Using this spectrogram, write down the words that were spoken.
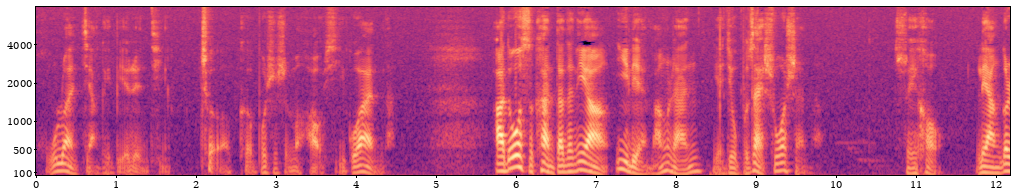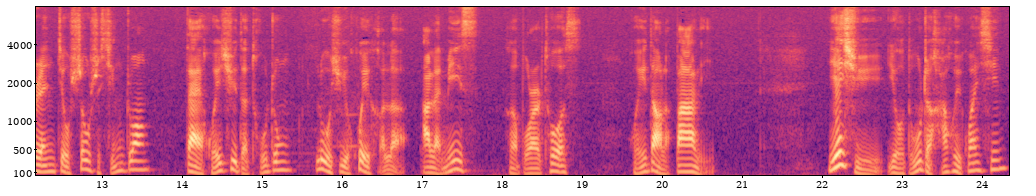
胡乱讲给别人听，这可不是什么好习惯呢。阿多斯看达达尼昂一脸茫然，也就不再说什么。随后，两个人就收拾行装，在回去的途中陆续会合了阿拉米斯和博尔托斯，回到了巴黎。也许有读者还会关心，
